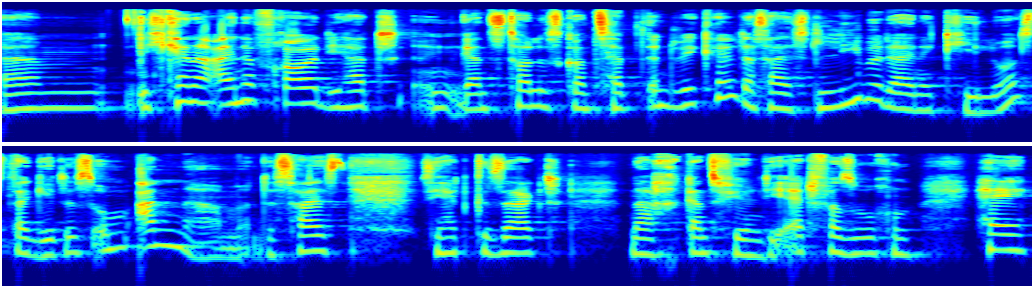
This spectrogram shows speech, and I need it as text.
ich kenne eine Frau, die hat ein ganz tolles Konzept entwickelt. Das heißt, liebe deine Kilos. Da geht es um Annahme. Das heißt, sie hat gesagt, nach ganz vielen Diätversuchen, hey,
